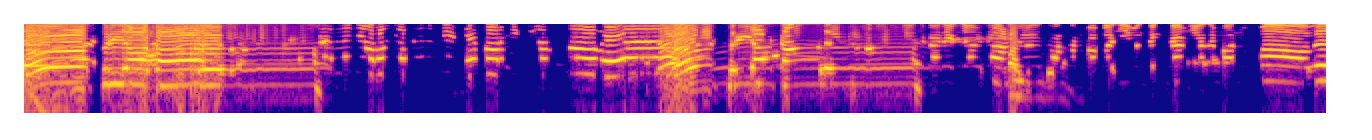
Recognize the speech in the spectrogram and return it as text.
ਸਤਿ ਸ੍ਰੀ ਅਕਾਲ। ਸਤਿ ਸ੍ਰੀ ਅਕਾਲ। ਬਾਬਾ ਜੀਵਨ ਸਿੰਘ ਸਾਹਿਬ ਜੀ ਦੇ ਮਨ ਪਾਵੇ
